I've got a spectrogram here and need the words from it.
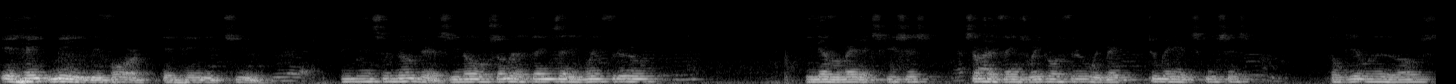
it hated me before it hated you. Yes. Amen. So know this. You know, some of the things that he went through, he never made excuses. That's Some of the things we go through, we make too many excuses. So get rid of those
